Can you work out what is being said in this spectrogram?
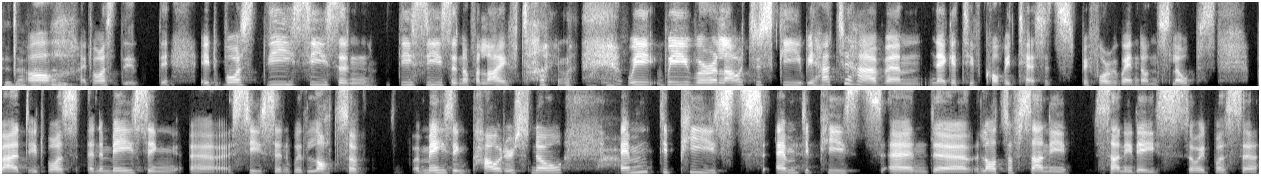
did that oh, happen? it was the, the, it was the season, the season of a lifetime. we we were allowed to ski. We had to have um, negative COVID tests before we went on slopes, but it was an amazing uh, season with lots of amazing powder snow, empty pistes, empty pistes, and uh, lots of sunny sunny days. So it was. Uh,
